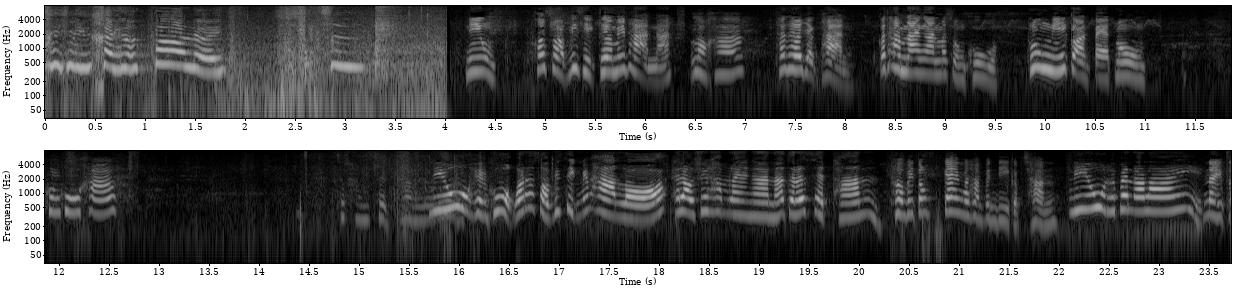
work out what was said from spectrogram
ไม่มีใค รรักป้าเลย นิวข้อสอบฟิสิกส์เธอไม่ผ่านนะ หรอคะ ถ้าเธออยากผ่าน ก็ทำรายงานมาส่งครู พรุ่งนี้ก่อน8โมง คุณครูคะ จะทำเสร็จทันไหมนิวเห็นครูบอกว่าถ้าสอบฟิสิกส์ไม่ผ่านเหรอ ให้เราช่วยทำรายงานนะ จะได้เสร็จทัน เธอไม่ต้องแกล้งมาทำเป็นดีกับฉัน นิวเธอเป็นอะไรในใจ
